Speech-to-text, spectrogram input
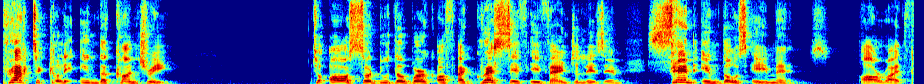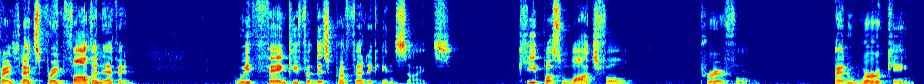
practically in the country. To also do the work of aggressive evangelism, send in those amens. All right, friends, let's pray. Father in heaven, we thank you for this prophetic insights. Keep us watchful, prayerful, and working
